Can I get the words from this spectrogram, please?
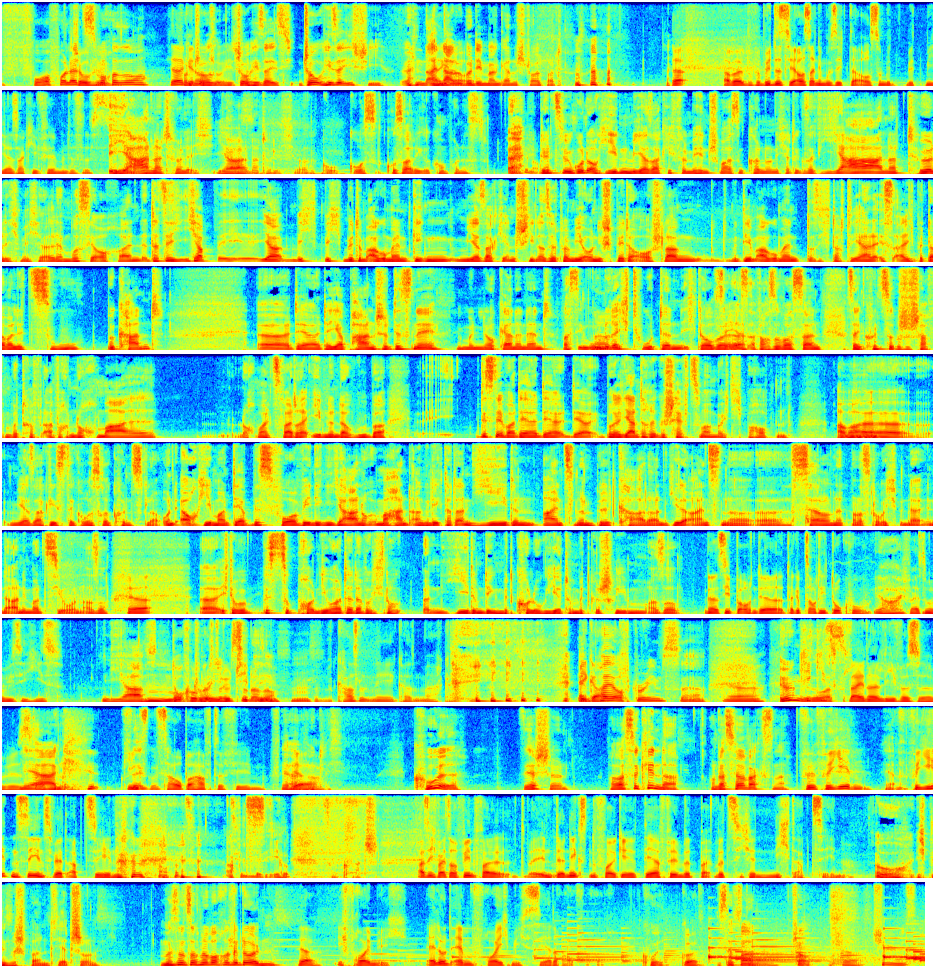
vor, vorletzte Woche so. Ja, Von genau, Joe, Joe Hisaishi. Joe Hisaishi. Ein Name, genau. über den man gerne stolpert. Ja, aber du verbindest ja auch seine Musik da auch so mit, mit Miyazaki-Filmen. Das ist. Ja, natürlich. Ja, natürlich. Ja, gro- groß, großartiger Komponist. Genau. Du hättest mir im Grunde auch jeden Miyazaki-Film hinschmeißen können und ich hätte gesagt, ja, natürlich, Michael, der muss ja auch rein. Tatsächlich, ich habe ja mich, mich mit dem Argument gegen Miyazaki entschieden. Also wird bei mir auch nicht später ausschlagen mit dem Argument, dass ich dachte, ja, der ist eigentlich mittlerweile zu bekannt. Äh, der, der japanische Disney, wie man ihn auch gerne nennt, was ihm Ja. Unrecht tut, denn ich glaube, er ist einfach so, was sein, sein künstlerisches Schaffen betrifft, einfach noch mal noch mal zwei, drei Ebenen darüber. Disney war der, der, der brillantere Geschäftsmann, möchte ich behaupten. Aber äh, Miyazaki ist der größere Künstler. Und auch jemand, der bis vor wenigen Jahren noch immer Hand angelegt hat an jeden einzelnen Bildkader, an jede einzelne äh, Cell, nennt man das, glaube ich, in der, in der Animation. Also Ja. Äh, ich glaube, bis zu Ponyo hat er da wirklich noch an jedem Ding mitkoloriert und mitgeschrieben. Also Da sieht man auch in der, da gibt es auch die Doku. Ja, ich weiß nicht mehr, wie sie hieß. ja, Doku of über Studio Dreams oder Ghibli. so. Hm. Castle? Nee, Castle, ach, Castle. Egal. Empire of Dreams, ja. Ja. Irgendwie Kikis sowas. kleiner Lieferservice. Ja, gut. zauberhafter Film. Ja, wirklich. Cool. Sehr schön. Aber was für Kinder und was für Erwachsene. Für, für jeden. Ja. Für jeden sehenswert ab 10. Ab 10. So Quatsch. Also ich weiß auf jeden Fall, in der nächsten Folge, der Film wird, wird sicher nicht ab 10. Oh, ich bin gespannt, jetzt schon. Müssen uns noch eine Woche gedulden. Ja, ich freue mich. L und M freue ich mich sehr drauf auch. Cool. Gut. Ich sag mal, ciao. Ja. Tschüss.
